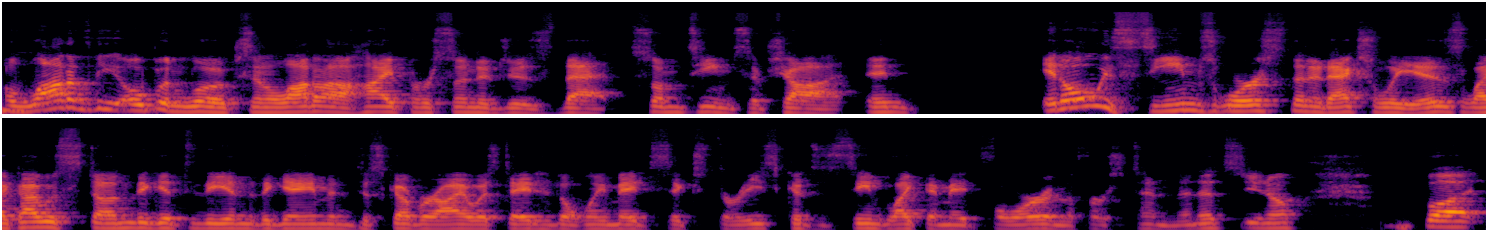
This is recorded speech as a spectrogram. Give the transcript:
a lot of the open looks and a lot of the high percentages that some teams have shot, and it always seems worse than it actually is. Like I was stunned to get to the end of the game and discover Iowa State had only made six threes because it seemed like they made four in the first 10 minutes, you know. But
